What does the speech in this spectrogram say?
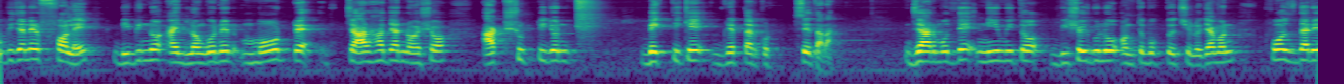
অভিযানের ফলে বিভিন্ন আইন লঙ্ঘনের মোট চার হাজার নয়শো আটষট্টি জন ব্যক্তিকে গ্রেপ্তার করছে তারা, যার মধ্যে নিয়মিত বিষয়গুলো অন্তর্ভুক্ত ছিল। যেমন, ফৌজদারি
